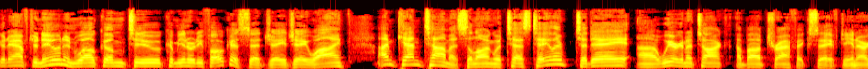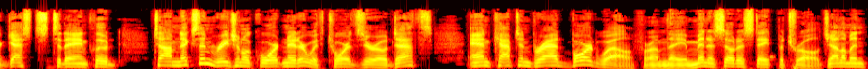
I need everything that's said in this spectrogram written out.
Good afternoon and welcome to Community Focus at JJY. I'm Ken Thomas along with Tess Taylor. Today, uh, we are going to talk about traffic safety and our guests today include Tom Nixon, Regional Coordinator with Towards Zero Deaths and Captain Brad Bordwell from the Minnesota State Patrol. Gentlemen,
